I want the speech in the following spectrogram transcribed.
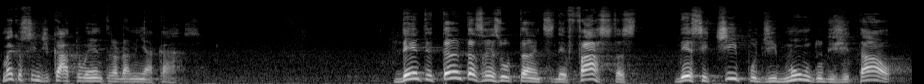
Como é que o sindicato entra na minha casa? Dentre tantas resultantes nefastas desse tipo de mundo digital,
